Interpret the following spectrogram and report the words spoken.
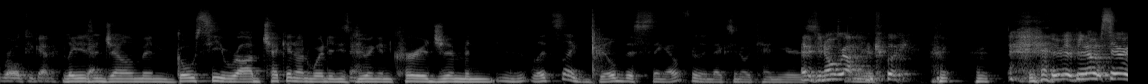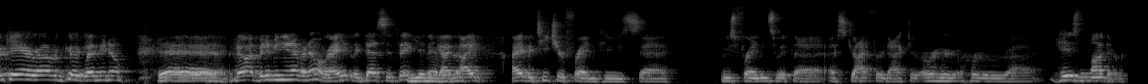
rolled together. Ladies yeah. and gentlemen, go see Rob. Check in on what he's yeah. doing. Encourage him, and let's like build this thing out for the next, you know, ten years. And if you know Robin Cook, if, if, you know Sarah Kay or Robin Cook, let me know. Yeah, yeah, yeah, No, but I mean, you never know, right? Like that's the thing. You like I, I, I, have a teacher friend who's uh, who's friends with a, a, Stratford actor, or her, her uh, his mother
